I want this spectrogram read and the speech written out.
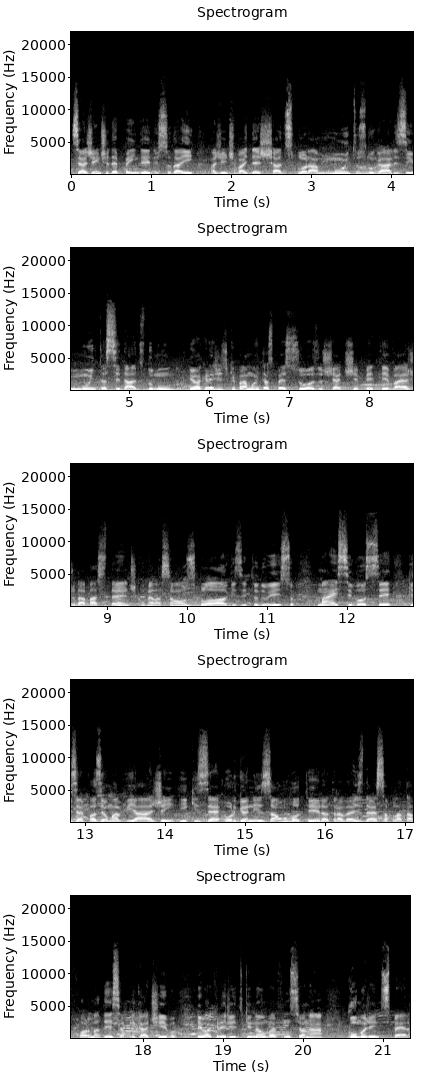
se a gente depender disso daí, a gente vai deixar de explorar muitos lugares e muitas cidades do mundo. Eu acredito que para muitas pessoas o Chat GPT vai ajudar bastante com relação aos blogs e tudo isso, mas se você quiser fazer uma viagem e quiser organizar um roteiro através dessa plataforma, desse aplicativo, eu acredito que não vai funcionar como a gente espera.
